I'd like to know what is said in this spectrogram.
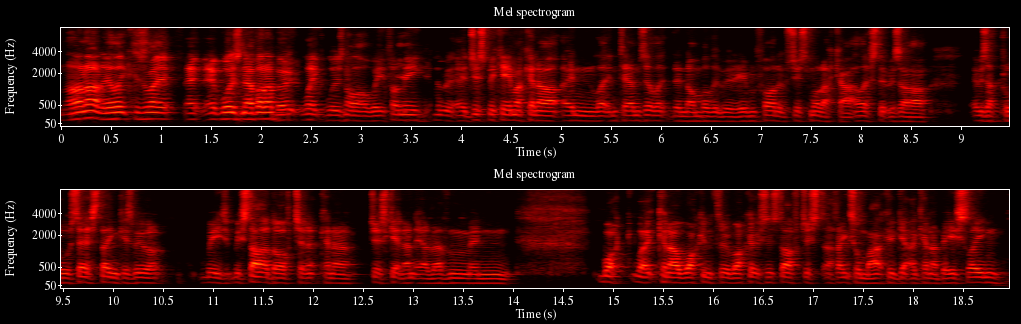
No, not really, because like it, it, was never about like losing a lot of weight for me. It just became a kind of in like in terms of like the number that we were aiming for. It was just more a catalyst. It was a it was a process thing because we were we we started off kind of just getting into a rhythm and work like kind of working through workouts and stuff. Just I think so Matt could get a kind of baseline,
